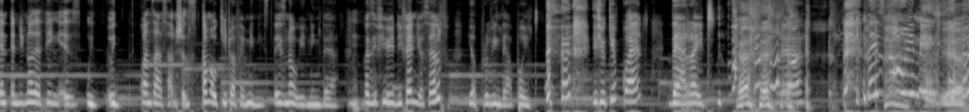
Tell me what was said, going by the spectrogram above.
and and you know the thing is with with kwanza assumptions kama a feminist there is no winning there because mm-hmm. if you defend yourself you're proving their point if you keep quiet they are right Yeah. there is no winning yeah,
